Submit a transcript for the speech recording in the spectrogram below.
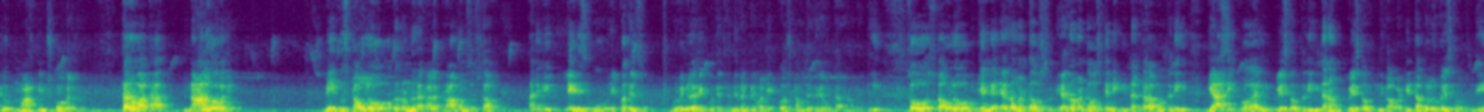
ట్యూబ్ మార్పించుకోగలరు. తర్వాత నాలుగవది మీకు స్టవ్లో ఒక రెండు రకాల ప్రాబ్లమ్స్ వస్తూ ఉంటాయి. అది లేడీస్కు ఎక్కువ తెలుసు గృహిణులకు ఎక్కువ తెలుసు ఎందుకంటే వాళ్ళు ఎక్కువ స్టవ్ దగ్గరే ఉంటారు కాబట్టి. సో స్టవ్లో ముఖ్యంగా ఎర్రమంట వస్తుంది. ఎర్రమంట వస్తే మీకు ఇంధనం ఖరాబ్ అవుతుంది గ్యాస్ ఎక్కువగా వేస్ట్ అవుతుంది ఇంధనం వేస్ట్ అవుతుంది కాబట్టి డబ్బులు వేస్ట్ అవుతుంది.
